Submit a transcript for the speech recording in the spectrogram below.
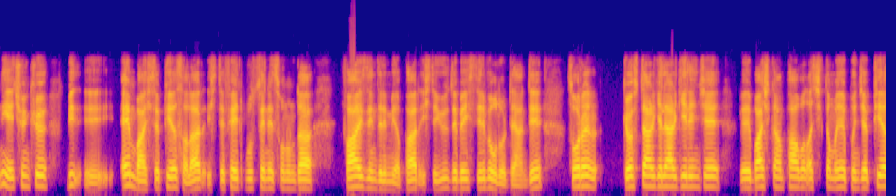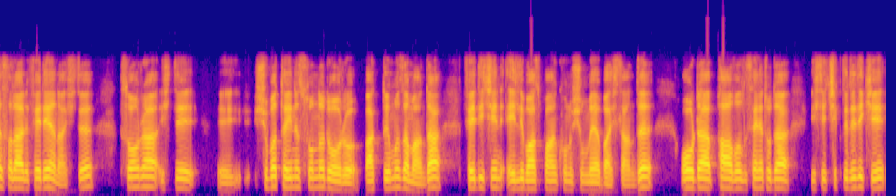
Niye? Çünkü bir e, en başta piyasalar işte Fed bu sene sonunda faiz indirimi yapar, işte %5 zirve olur dendi. Sonra göstergeler gelince ve Başkan Powell açıklama yapınca piyasalar Fed'e yanaştı. Sonra işte e, Şubat ayının sonuna doğru baktığımız zaman da Fed için 50 bas puan konuşulmaya başlandı. Orada Powell senatoda işte çıktı dedi ki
